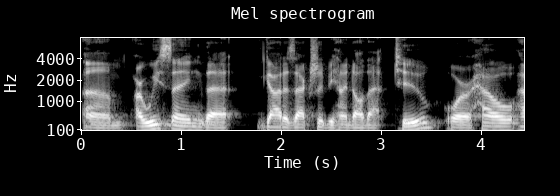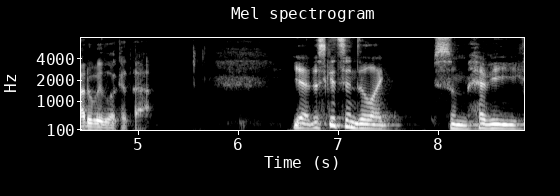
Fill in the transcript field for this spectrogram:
Um, are we saying that God is actually behind all that too, or how how do we look at that? Yeah, this gets into like some heavy.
